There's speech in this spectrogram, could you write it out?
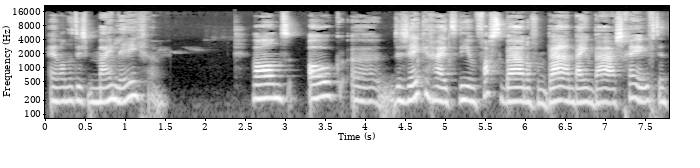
En want het is mijn leven. Want ook uh, de zekerheid die een vaste baan of een baan bij een baas geeft. En,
